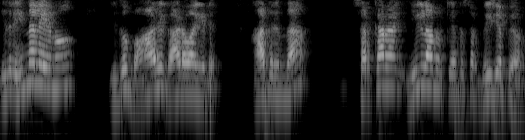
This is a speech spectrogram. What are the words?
ಇದ್ರ ಹಿನ್ನೆಲೆ ಏನು? ಇದು ಭಾರಿ ಗಾಢವಾಗಿದೆ. ಆದ್ರಿಂದ ಸರ್ಕಾರ ಈಗಲಾದ್ರೂ ಕೇಂದ್ರ ಸರ್, ಬಿಜೆಪಿ ಅವರು,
